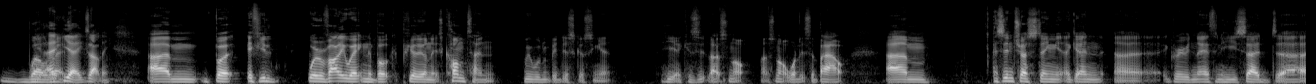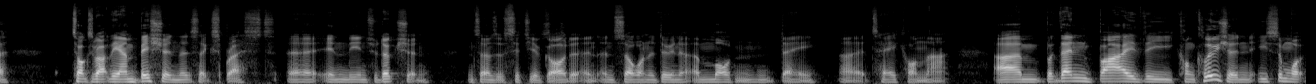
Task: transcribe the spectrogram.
well read. Uh, yeah, exactly. Um, but if you were evaluating the book purely on its content, we wouldn't be discussing it here because that's not that's not what it's about. Um, it's interesting. Again, uh, agree with Nathan. He said uh, talks about the ambition that's expressed uh, in the introduction in terms of City of God and, and so on, and doing a, a modern day uh, take on that. Um, but then by the conclusion, he somewhat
